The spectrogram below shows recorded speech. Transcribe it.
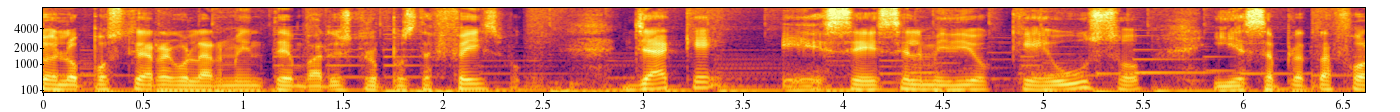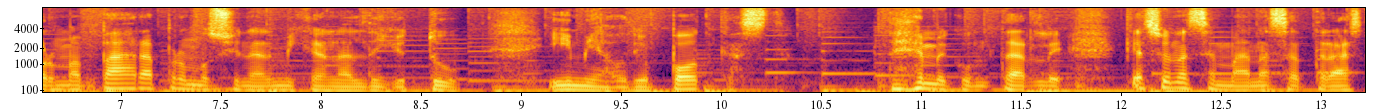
Suelo postear regularmente en varios grupos de Facebook, ya que ese es el medio que uso y esa plataforma para promocionar mi canal de YouTube y mi audio podcast. Déjeme contarle que hace unas semanas atrás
